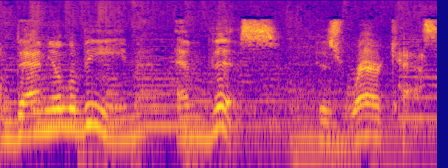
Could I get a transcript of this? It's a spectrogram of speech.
I'm Daniel Levine, and this is Rarecast.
